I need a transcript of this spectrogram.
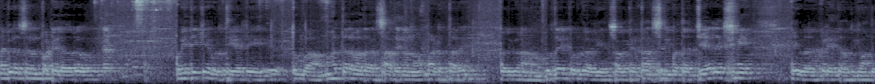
ನಬೀರ್ ಹುಸೇನ್ ಪಟೇಲ್ ಅವರು ವೈದ್ಯಕೀಯ ತುಂಬ ಮಹತ್ತರವಾದ ಸಾಧನೆಯನ್ನು ಮಾಡುತ್ತಾರೆ. ಅವರಿಗೂ ನಾನು ಹೃದಯಪೂರ್ವಕವಾಗಿ ಸ್ವಾಗತ ಶ್ರೀಮತ ಜಯಲಕ್ಷ್ಮಿ ಇವರ ಕಡೆಯಿಂದ ಅವರಿಗೆ ಒಂದು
